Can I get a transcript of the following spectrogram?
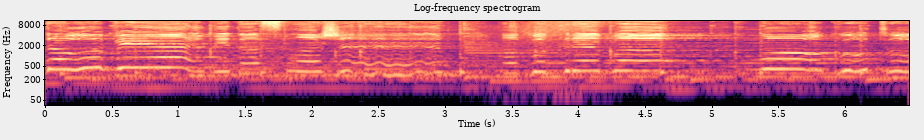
da ubijem i da slažem Ако треба, могу то.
